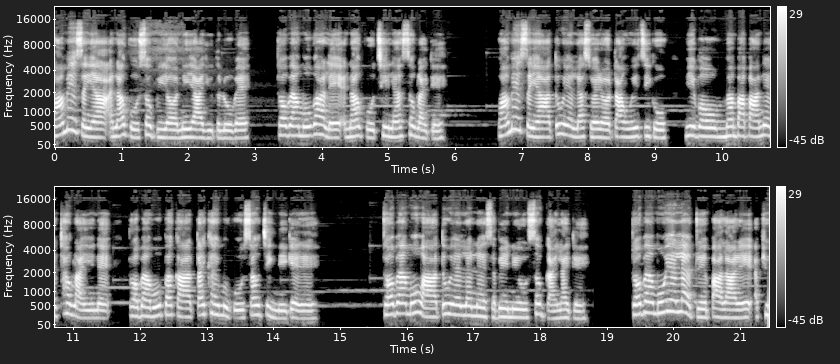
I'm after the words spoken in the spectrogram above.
ဝါမဲ့စိန်ကအနောက်ကိုဆုပ်ပြီးတော့နေရယူသလိုပဲဒေါ်ဗန်မိုးကလည်းအနောက်ကိုခြေလန်းဆုပ်လိုက်တယ်ဝါမဲ့ဆရာသူ့ရဲ့လက်ဆွဲတော်တောင်ဝေးကြီးကိုမြေပုံမန်ပါပါနဲ့ထောက်လိုက်ရင်းနဲ့ဒေါ်ဗန်မိုးဘက်ကတိုက်ခိုက်မှုကိုစောင့်ကြည့်နေခဲ့တယ်။ဒေါ်ဗန်မိုးကသူ့ရဲ့လက်နဲ့သပင်တွေကိုစုပ်ကင်လိုက်တယ်။ ဒေါ်ဗန်မိုးရဲ့လက်တွင်ပါလာတဲ့အဖြူ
